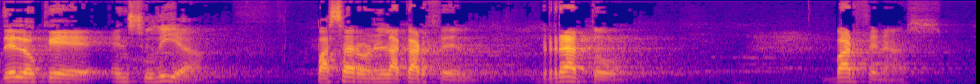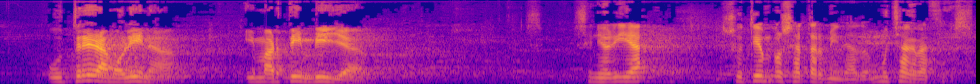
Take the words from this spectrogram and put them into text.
de lo que en su día pasaron en la cárcel Rato, Bárcenas, Utrera Molina y Martín Villa. Señoría, su tiempo se ha terminado. Muchas gracias.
